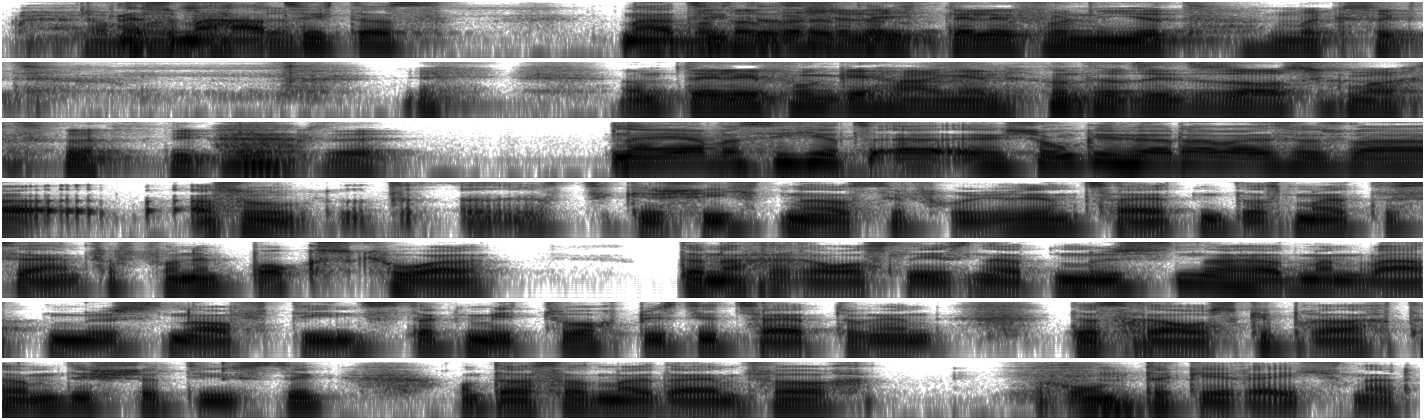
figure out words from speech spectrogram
Also man hat sich das, man hat sich das wahrscheinlich halt telefoniert, man gesagt, am Telefon gehangen und hat sich das ausgemacht, die Punkte. Naja, was ich jetzt äh, schon gehört habe, also es war, also die Geschichten aus den früheren Zeiten, dass man das einfach von dem Boxscore danach herauslesen hat müssen. Da hat man warten müssen auf Dienstag, Mittwoch, bis die Zeitungen das rausgebracht haben, die Statistik. Und das hat man halt einfach runtergerechnet.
